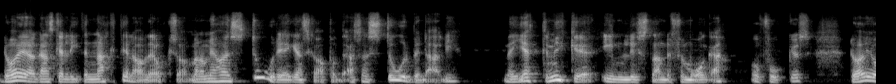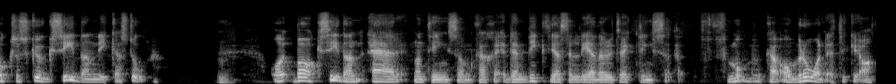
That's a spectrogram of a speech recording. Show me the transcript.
Då har jag ganska liten nackdel av det också. Men om jag har en stor egenskap av det, alltså en stor medalj med jättemycket inlyssnande förmåga och fokus, då är ju också skuggsidan lika stor. Och baksidan är någonting som kanske är den viktigaste ledarutvecklingsområdet, tycker jag.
